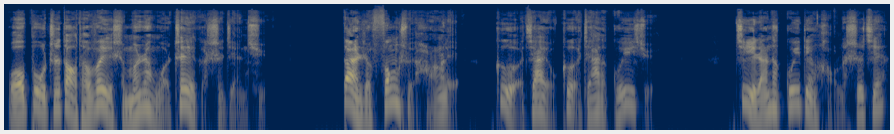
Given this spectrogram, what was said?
我不知道他为什么让我这个时间去，但是风水行里各家有各家的规矩，既然他规定好了时间，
